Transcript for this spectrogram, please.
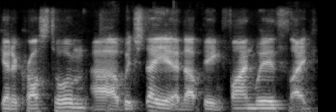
get across to them, uh, which they end up being fine with. Like,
